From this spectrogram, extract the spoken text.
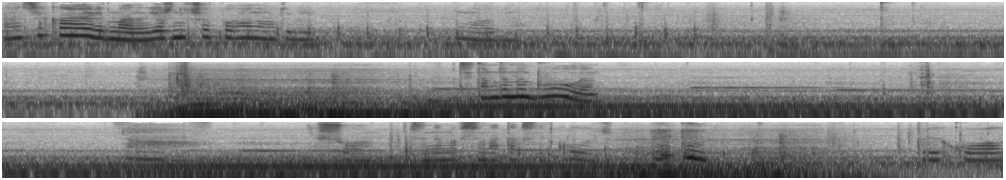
Та не тікай від мене, я ж нічого поганого тобі. Ну ладно. Це там, де ми були. І що? За ними всіма так слідкують. Прикол.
